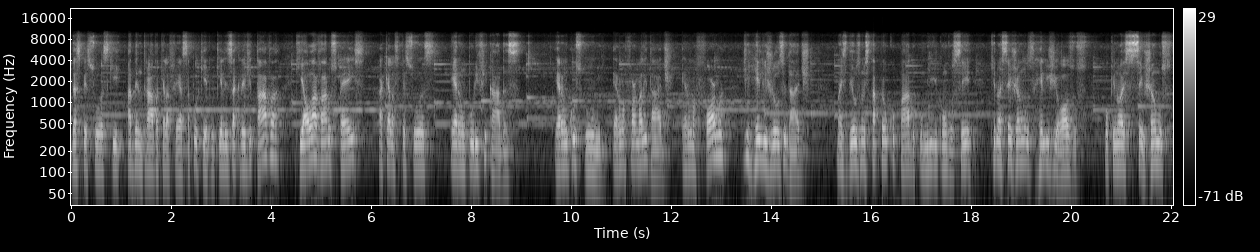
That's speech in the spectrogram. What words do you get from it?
das pessoas que adentravam aquela festa. Por quê? Porque eles acreditavam que ao lavar os pés, aquelas pessoas eram purificadas. Era um costume, era uma formalidade, era uma forma de religiosidade. Mas Deus não está preocupado comigo e com você que nós sejamos religiosos ou que nós sejamos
